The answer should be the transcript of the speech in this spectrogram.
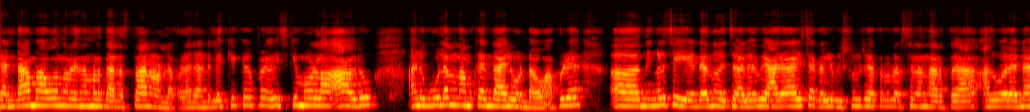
രണ്ടാം ഭാവം എന്ന് പറയുന്നത് നമ്മുടെ ധനസ്ഥാനമാണല്ലോ. അപ്പോൾ രണ്ടിലേക്കൊക്കെ പ്രവേശിക്കുമ്പോൾ ഉള്ള ആ ഒരു അനുകൂലം നമുക്ക് എന്തായാലും ഉണ്ടാവും. അപ്പോൾ നിങ്ങൾ ചെയ്യേണ്ടതെന്ന് വെച്ചാൽ വ്യാഴാഴ്ചകളിൽ വിഷ്ണു ക്ഷേത്ര ദർശനം നടത്തുക അതുപോലെ തന്നെ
